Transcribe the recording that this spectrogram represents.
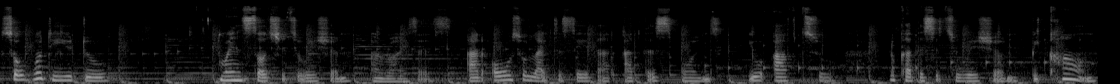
So, what do you do when such situation arises? I'd also like to say that at this point, you have to look at the situation, be calm,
